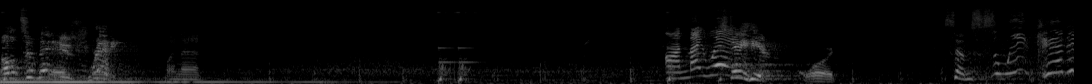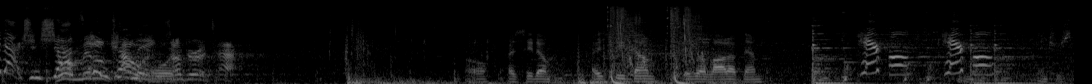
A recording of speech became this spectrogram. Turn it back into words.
Ultimate Yeah, is ready. Why not? On my way. Stay here. Ward. Some sweet candid action Your shots middle tower incoming! is under attack. Oh, I see them. I see them. There's a lot of them. Careful, careful. Interesting.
